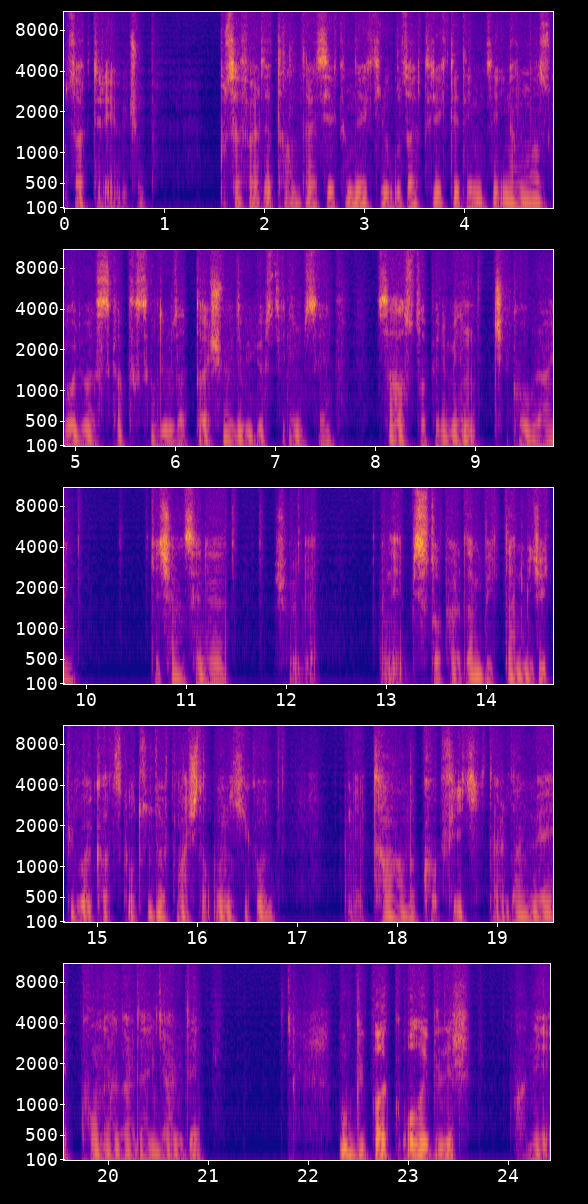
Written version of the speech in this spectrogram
Uzak direğe hücum. Bu sefer de tam tersi yakın direkt değil uzak direkt dediğimizde inanılmaz gol ve asist katkısı alıyoruz. Hatta şöyle bir göstereyim size. Sağ stoperim benim Jack O'Brien. Geçen sene şöyle hani bir stoperden beklenmeyecek bir gol katkısı. 34 maçta 12 gol. Hani tamamı free ve kornerlerden geldi. Bu bir bug olabilir. Hani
